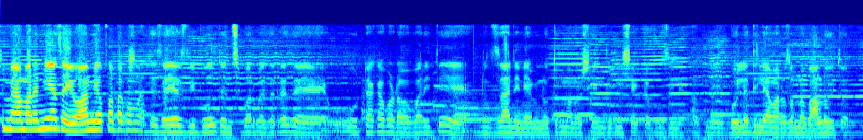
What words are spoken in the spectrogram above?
তুমি আমারে নিয়ে যাইও আমিও কথা কম। সাথে যাই বলতেন সুপারভাইজারে যে ও টাকা পাঠাবো বাড়িতে আপনি তো জানেন আমি নতুন মানুষ হিন্দি বেশি একটা বুঝি না আপনি বইলা দিলে আমার জন্য ভালো হইতো আর কি।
